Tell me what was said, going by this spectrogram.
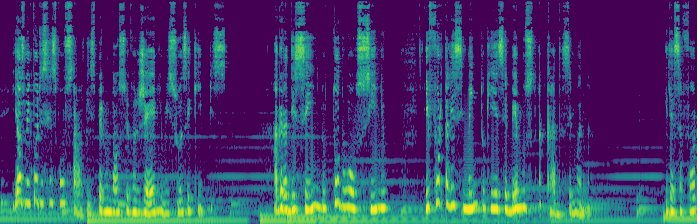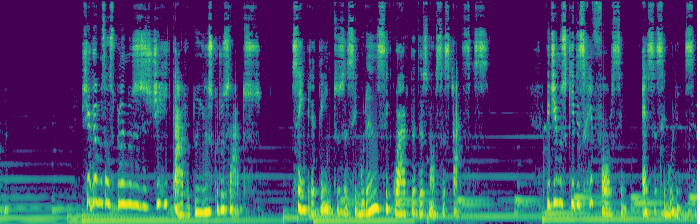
e aos mentores responsáveis pelo nosso Evangelho e suas equipes, agradecendo todo o auxílio e fortalecimento que recebemos a cada semana. E dessa forma, chegamos aos planos de Ricardo e os cruzados, sempre atentos à segurança e guarda das nossas casas. Pedimos que eles reforcem essa segurança.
